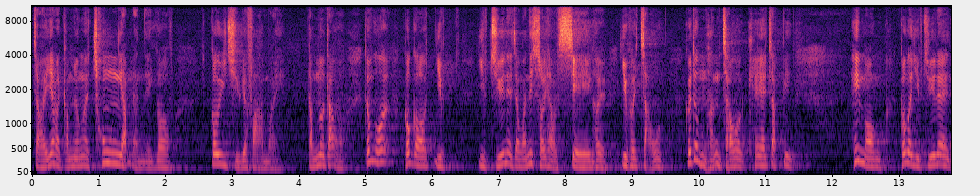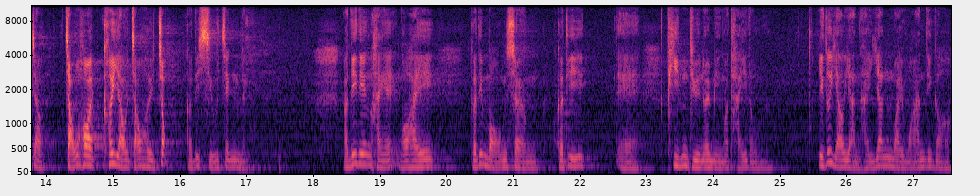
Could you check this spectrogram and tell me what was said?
就係因為咁樣咧衝入人哋個居住嘅範圍，咁都得喎。咁嗰嗰個業業主咧就揾啲水喉射佢，要佢走，佢都唔肯走啊，企喺側邊，希望嗰個業主咧就走開，佢又走去捉嗰啲小精靈。嗱，呢啲係我喺嗰啲網上嗰啲誒片段裏面我睇到，亦都有人係因為玩呢個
